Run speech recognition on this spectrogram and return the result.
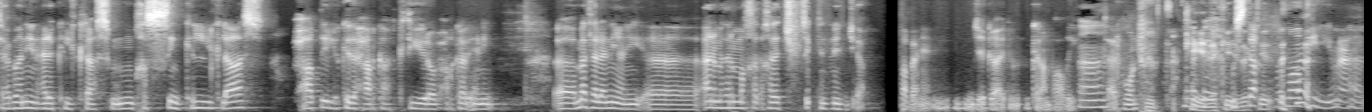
تعبانين على كل class مخصصين كل class وحاطين له كذا حركات كثيرة وحركات يعني آه مثلا يعني آه أنا مثلا ما أخذت شخصية النينجا طبعا يعني Ninja Gaiden كلام فاضي آه. تعرفون؟ أكيد أكيد مستقبل ماضي مع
